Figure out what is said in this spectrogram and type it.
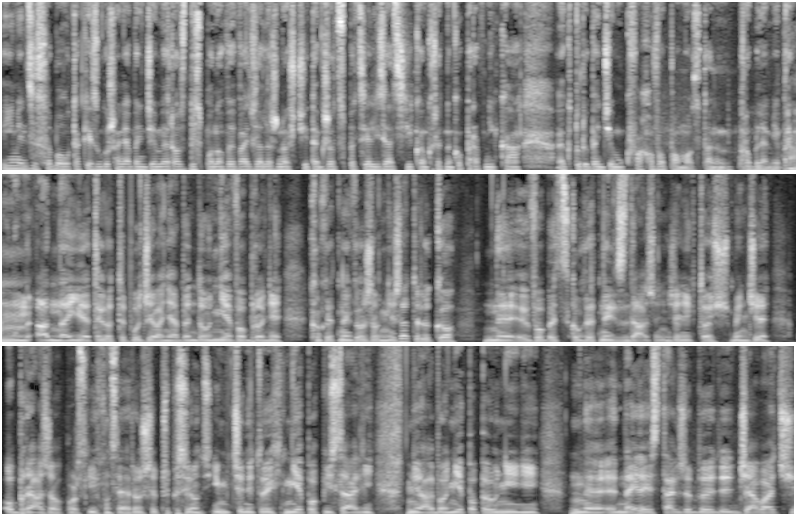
i między sobą takie zgłoszenia będziemy rozdysponowywać w zależności także od specjalizacji konkretnego prawnika, który będzie mógł fachowo pomóc w danym problemie prawnym. Mm, a na ile tego typu działania będą nie w obronie konkretnego żołnierza, tylko wobec konkretnych zdarzeń? Jeżeli ktoś będzie obrażał polskich funkcjonariuszy, przypisując im czyny, których nie popisali albo nie popełnili, na ile jest tak, żeby działać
